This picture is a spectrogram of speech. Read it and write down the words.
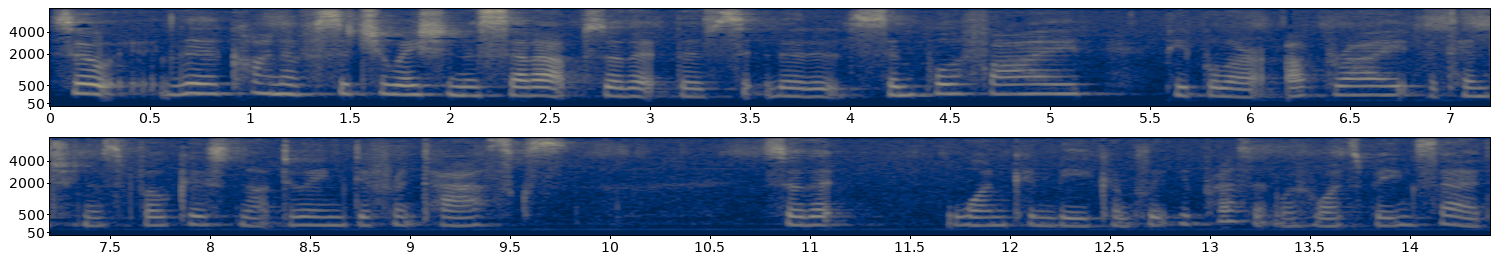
So the kind of situation is set up so that, this, that it's simplified, people are upright, attention is focused, not doing different tasks, so that one can be completely present with what's being said.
